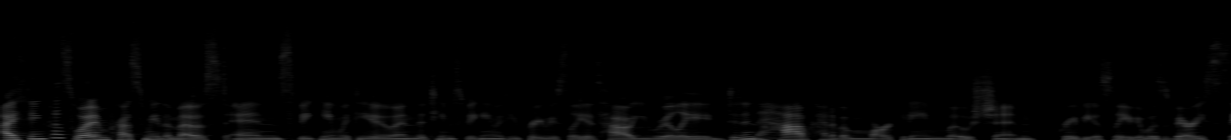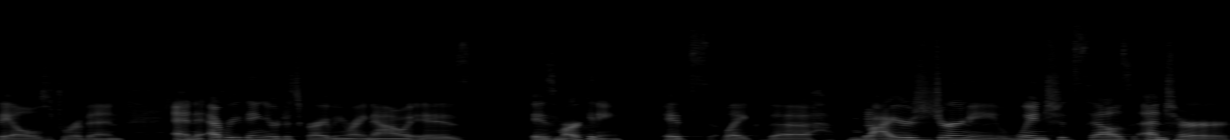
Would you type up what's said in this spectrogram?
I think that's what impressed me the most in speaking with you and the team speaking with you previously is how you really didn't have kind of a marketing motion previously. It was very sales driven. And everything you're describing right now is is marketing. It's like the yeah. buyer's journey. When should sales enter?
